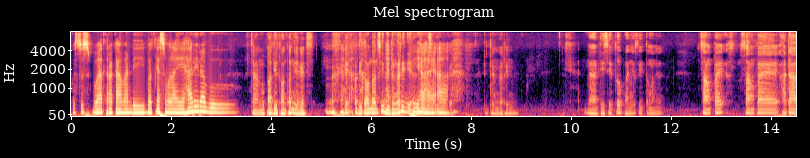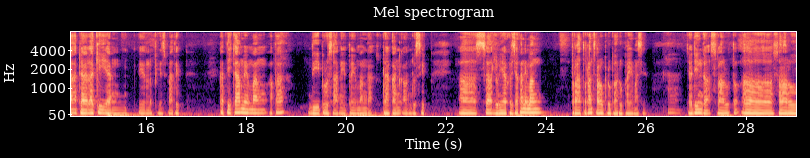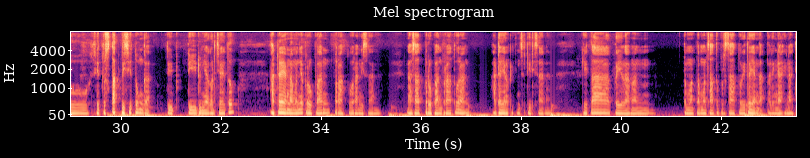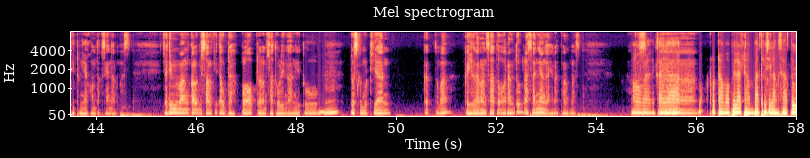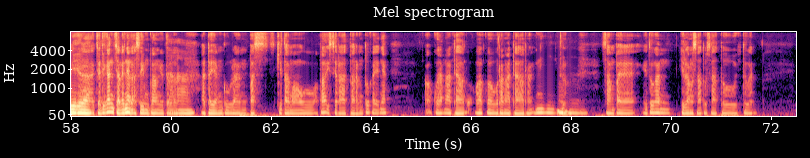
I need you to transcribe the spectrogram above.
khusus buat rekaman di podcast mulai hari Rabu Jangan lupa ditonton ya guys. eh kok ditonton sih didengerin ya? Iya, ya. oke. Didengerin. Nah di situ banyak sih temennya. Sampai sampai ada ada lagi yang, yang lebih inspiratif. Ketika memang apa di perusahaan itu emang nggak sudah akan kondusif. Eh dunia kerja kan emang peraturan selalu berubah-ubah ya mas ya. Jadi nggak selalu eh, selalu situ stuck di situ nggak di di dunia kerja itu ada yang namanya perubahan peraturan di sana. Nah saat perubahan peraturan ada yang bikin sedih di sana. Kita kehilangan teman-teman satu persatu itu yang nggak paling nggak enak di dunia kontak center mas. Jadi memang kalau misal kita udah klop dalam satu lingkaran itu, terus kemudian ke, apa kehilangan satu orang itu rasanya nggak enak banget mas. Oh Terus, berarti kayak mo- roda mobil ada empat terus hilang satu gitu ya Iya, jadi kan jalannya nggak seimbang gitu loh. Ah. Ada yang kurang pas kita mau apa istirahat bareng tuh kayaknya kok kurang ada wah, kok kurang ada orang ini gitu. Sampai itu kan hilang satu-satu gitu kan.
